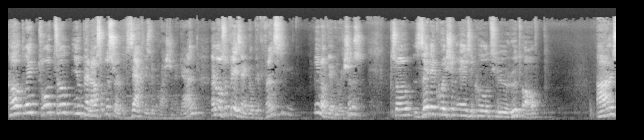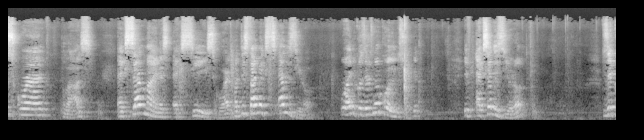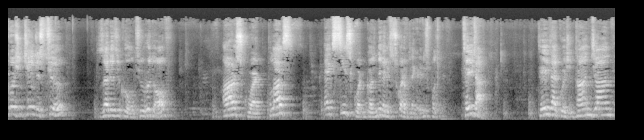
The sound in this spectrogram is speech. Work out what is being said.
Calculate total impedance of the circuit. That is the question again. And also phase angle difference. You know the equations. So Z equation is equal to root of R squared plus XL minus XC squared. But this time XL is 0. Why? Because there is no coil in the circuit. If XL is 0, this equation changes to Z is equal to root of r squared plus xc squared because negative square of negative is positive. Theta. Theta equation tangent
